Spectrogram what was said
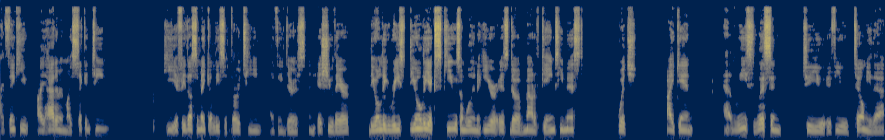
I think he I had him in my second team. He if he doesn't make at least a third team, I think there's an issue there. The only reason, the only excuse I'm willing to hear is the amount of games he missed, which I can at least listen to you if you tell me that.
